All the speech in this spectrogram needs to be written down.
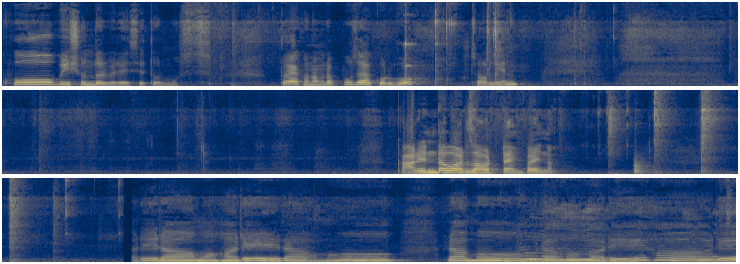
খুবই সুন্দর বেরোইছে তরমুজ। তো এখন আমরা পূজা করব। চলেন। কারেন্টটাও আর যাওয়ার টাইম পায় না। হরে রাম হরে রাম। রাম রাম হরে হরে।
